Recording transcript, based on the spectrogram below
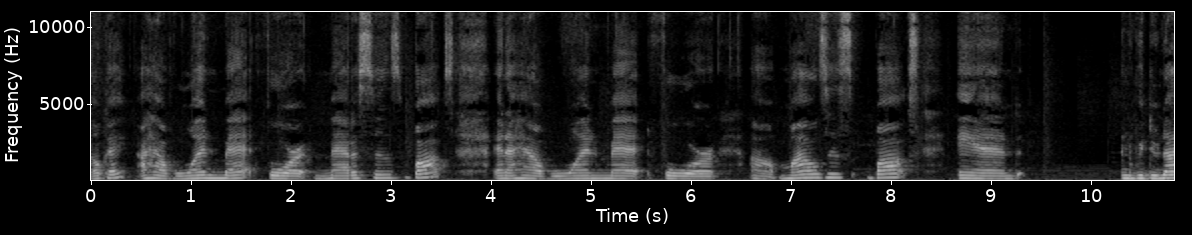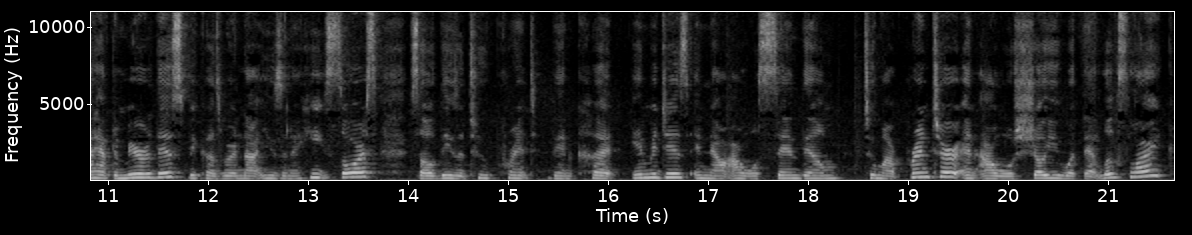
Okay, I have one mat for Madison's box and I have one mat for uh, Miles's box and and we do not have to mirror this because we're not using a heat source. So these are two print then cut images and now I will send them to my printer and I will show you what that looks like.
